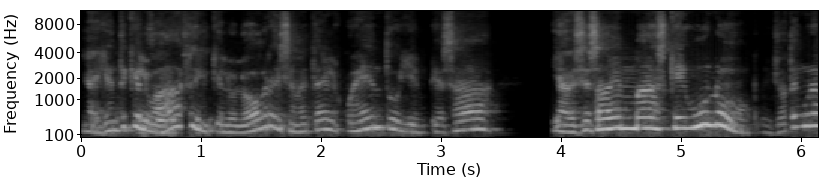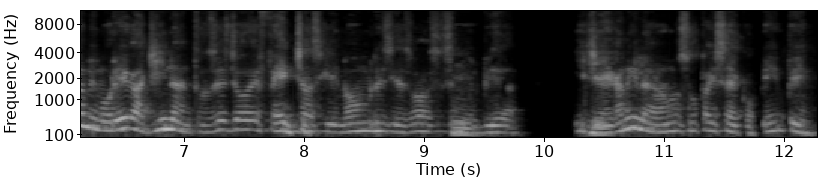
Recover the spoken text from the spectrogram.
Y hay gente que lo es. hace y que lo logra y se mete en el cuento y empieza, y a veces saben más que uno. Yo tengo una memoria de gallina, entonces yo de fechas y de nombres y eso a veces se me Mm. olvida. Y Mm. llegan y le dan una sopa y seco, pim, pim.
